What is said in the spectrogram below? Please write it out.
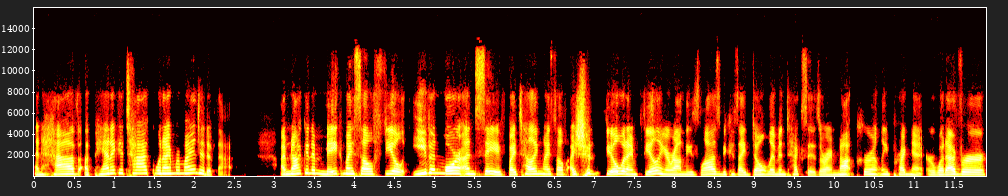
and have a panic attack when i'm reminded of that i'm not going to make myself feel even more unsafe by telling myself i shouldn't feel what i'm feeling around these laws because i don't live in texas or i'm not currently pregnant or whatever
